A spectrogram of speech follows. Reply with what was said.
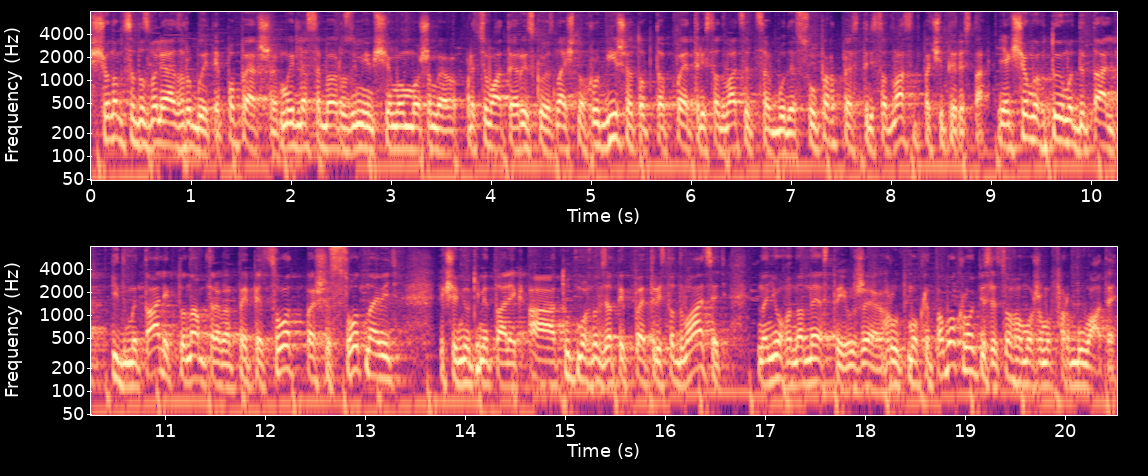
Що нам це дозволяє зробити? По-перше, ми для себе розуміємо, що ми можемо працювати рискою значно грубіше, тобто P320 це буде супер, P320, P400. Якщо ми готуємо деталь під металік, то нам треба P500, P600 навіть, якщо мілкий металік. А тут можна взяти P320, на нього нанести вже ґрунт мокрим по мокрому, після цього можемо фарбувати.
